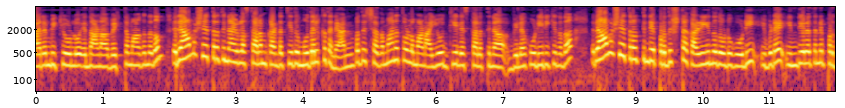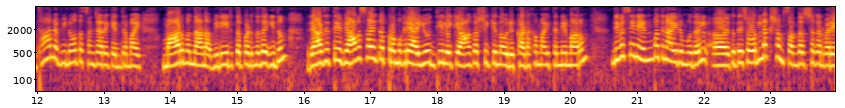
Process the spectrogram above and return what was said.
ആരംഭിക്കുകയുള്ളൂ എന്നാണ് വ്യക്തമാകുന്നതും. രാമക്ഷേത്രത്തിനായുള്ള സ്ഥലം കണ്ടെത്തിയത് മുതൽക്ക് തന്നെ അൻപത് ശതമാനത്തോളമാണ് അയോധ്യയിലെ സ്ഥലത്തിന് വില കൂടിയിരിക്കുന്നത്. രാമക്ഷേത്രത്തിന്റെ പ്രതിഷ്ഠ കഴിയുന്നതോടുകൂടി ഇവിടെ ഇന്ത്യയിലെ തന്നെ പ്രധാന വിനോദസഞ്ചാര കേന്ദ്രമായി മാറുമെന്നാണ് വിലയിരുത്തപ്പെടുന്നത്. ഇതും രാജ്യത്തെ വ്യാവസായിക പ്രമുഖരെ അയോധ്യയിലേക്ക് ആകർഷിക്കുന്ന ഒരു ഘടകമായി തന്നെ മാറും. ദിവസേന എൺപതിനായിരം മുതൽ ഏകദേശം ഒരു ലക്ഷം സന്ദർശകർ വരെ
